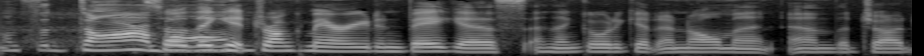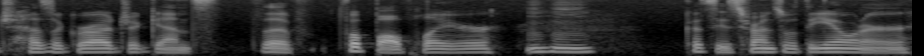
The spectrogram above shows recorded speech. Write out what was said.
That's adorable. So they get drunk married in Vegas and then go to get annulment, and the judge has a grudge against the football player mm-hmm. because he's friends with the owner.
